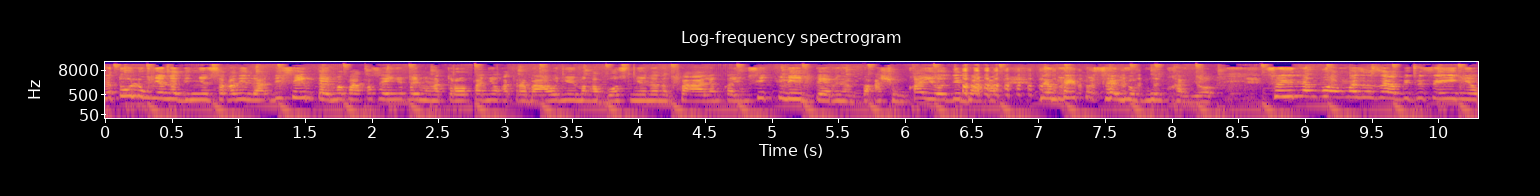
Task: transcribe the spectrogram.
natulong nyo na din yun sa kanila. At the same time, mapapasaya nyo pa yung mga tropa nyo, katrabaho nyo, yung mga boss nyo na nagpaalam kayong sick leave, pero nagbakasyon kayo, di ba? na may pasalubong kayo. So, yun lang po ang masasabi ko sa inyo.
